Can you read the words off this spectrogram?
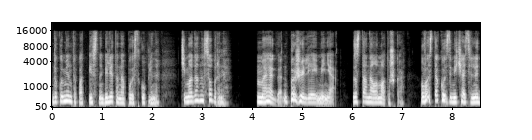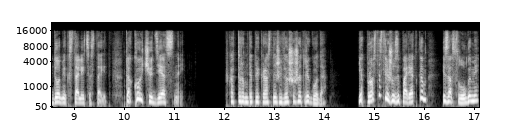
Документы подписаны, билеты на поезд куплены. Чемоданы собраны». «Меган, пожалей меня!» — застонала матушка. «У вас такой замечательный домик в столице стоит. Такой чудесный!» «В котором ты прекрасно живешь уже три года», я просто слежу за порядком и заслугами.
